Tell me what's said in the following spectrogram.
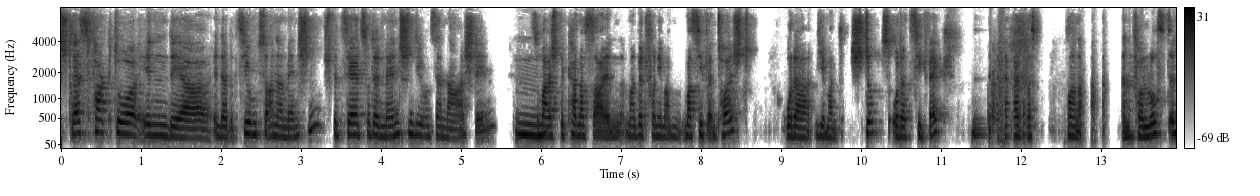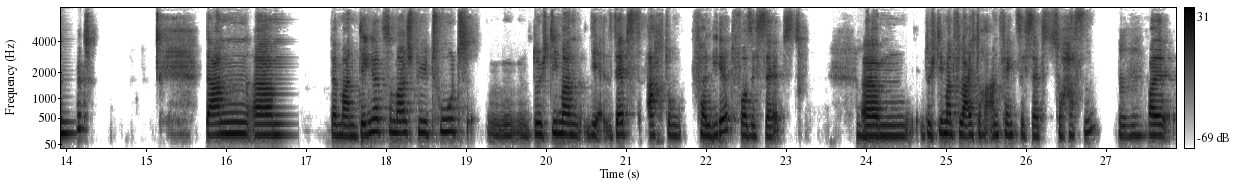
Stressfaktor in der, in der Beziehung zu anderen Menschen, speziell zu den Menschen, die uns sehr nahe stehen. Mhm. Zum Beispiel kann das sein, man wird von jemandem massiv enttäuscht oder jemand stirbt oder zieht weg, dass man einen Verlust entwickelt. Dann, ähm, wenn man Dinge zum Beispiel tut, durch die man die Selbstachtung verliert vor sich selbst, Mhm. ähm, durch die man vielleicht auch anfängt, sich selbst zu hassen, Mhm. weil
